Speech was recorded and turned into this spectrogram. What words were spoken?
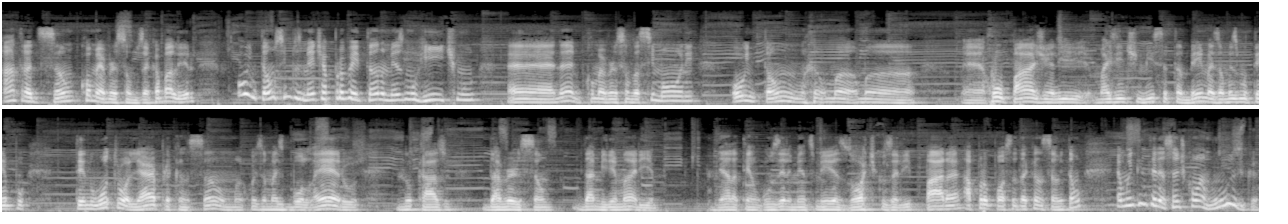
à tradição, como é a versão do Zé Cabaleiro, ou então simplesmente aproveitando mesmo o ritmo, é, né, como é a versão da Simone, ou então uma, uma é, roupagem ali mais intimista também, mas ao mesmo tempo tendo um outro olhar para a canção, uma coisa mais bolero, no caso da versão da Miriam Maria. Ela tem alguns elementos meio exóticos ali para a proposta da canção. Então é muito interessante como a música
